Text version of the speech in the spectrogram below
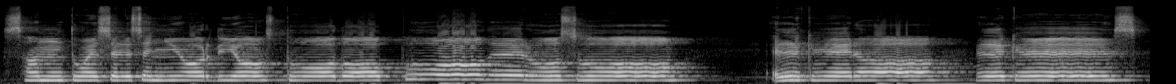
Santo es el Señor Dios Todopoderoso, el que era, el que es,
